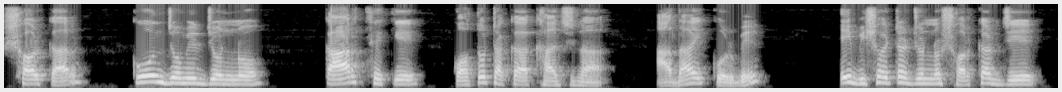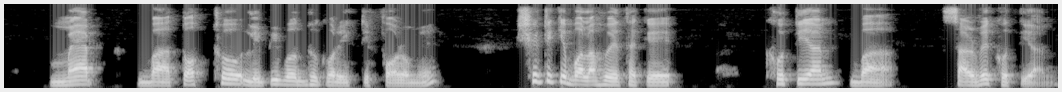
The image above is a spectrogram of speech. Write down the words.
সরকার কোন জমির জন্য কার থেকে কত টাকা খাজনা আদায় করবে, এই বিষয়টার জন্য সরকার যে ম্যাপ বা তথ্য লিপিবদ্ধ করে একটি ফরমে সেটিকে বলা হয়ে থাকে খতিয়ান বা সার্ভে খতিয়ান।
